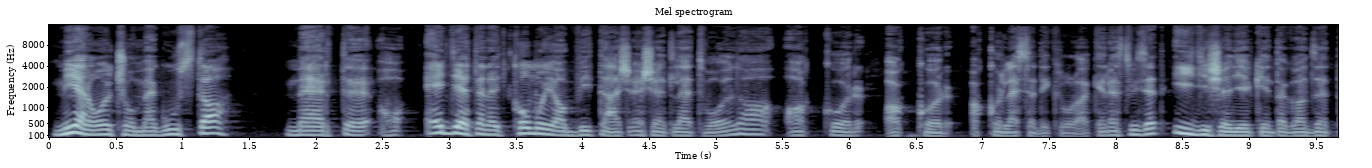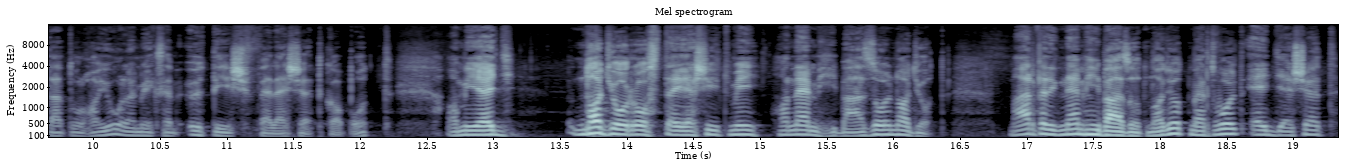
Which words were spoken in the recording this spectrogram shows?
milyen olcsón megúszta, mert ha egyetlen egy komolyabb vitás eset lett volna, akkor, akkor, akkor leszedik róla a keresztvizet. Így is egyébként a Gazettától, ha jól emlékszem, öt és feleset kapott, ami egy nagyon rossz teljesítmény, ha nem hibázol nagyot. Márpedig nem hibázott nagyot, mert volt egy eset,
